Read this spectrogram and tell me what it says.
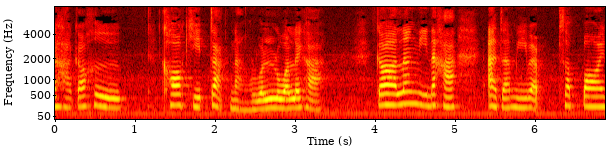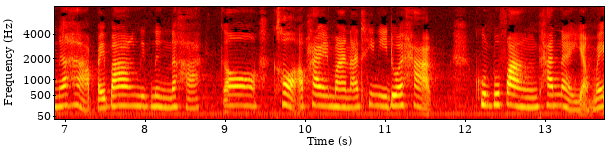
นะคะ ก็คือข้อคิดจากหนังล้วนๆเลยค่ะ ก็เรื่องนี้นะคะ อาจจะมีแบบสปอยเนื้อหาไปบ้างนิดนึงนะคะ ก็ขออภัยมาณที่นี้ด้วยหากคุณผู้ฟังท่านไหนยังไม่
